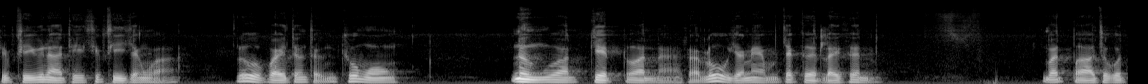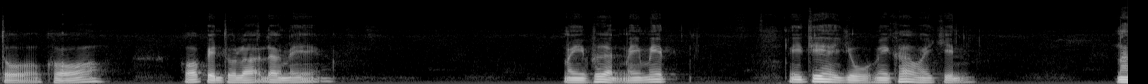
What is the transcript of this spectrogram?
สิบสี่วินาทีสิบสี่จังหวะลูกไปจนถึงชั่วโมงหนึ่งวันเจ็ดวันนะถ้าลูกอย่างนี้มันจะเกิดอะไรขึ้นวัดป่าจุกโตขอ ขอเป็นธุระเรื่องนี้ ม่เพื่อนไม่เม็ดมีที่ให้อยู่มีข้าวให้กินนา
